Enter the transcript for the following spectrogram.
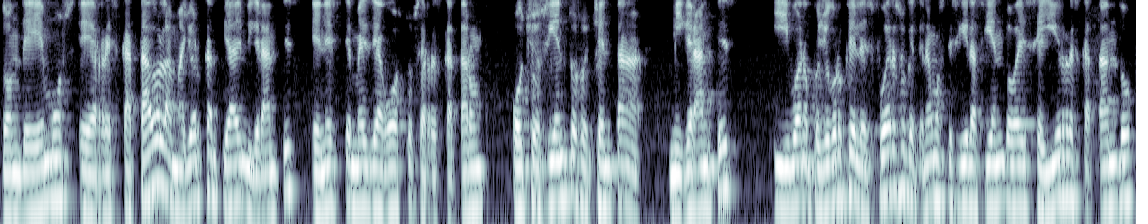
donde hemos eh, rescatado la mayor cantidad de migrantes. En este mes de agosto se rescataron 880 migrantes. Y bueno, pues yo creo que el esfuerzo que tenemos que seguir haciendo es seguir rescatando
